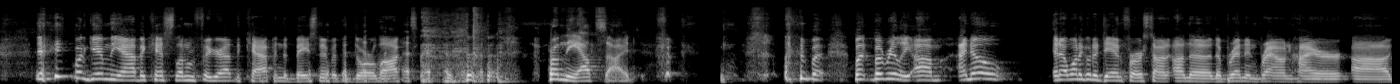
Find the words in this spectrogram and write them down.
but give him the abacus, let him figure out the cap in the basement with the door locked. From the outside. but but but really, um, I know, and I want to go to Dan first on on the the Brendan Brown hire, uh,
